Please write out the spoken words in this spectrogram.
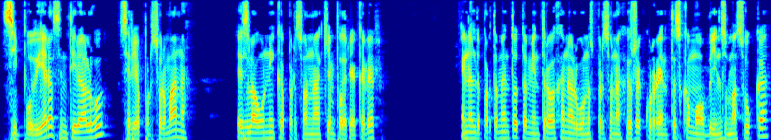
si pudiera sentir algo, sería por su hermana. Es la única persona a quien podría querer. En el departamento también trabajan algunos personajes recurrentes como Vince Mazuka,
